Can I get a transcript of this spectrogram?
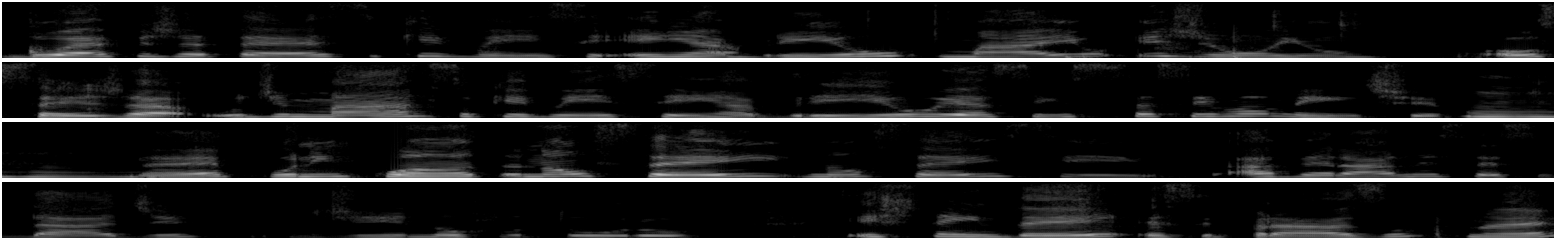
do FGTS que vence em abril, maio e junho. Ou seja, o de março que vence em abril e assim sucessivamente. Uhum. Né? Por enquanto, não sei, não sei se haverá necessidade de, no futuro, estender esse prazo, né?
